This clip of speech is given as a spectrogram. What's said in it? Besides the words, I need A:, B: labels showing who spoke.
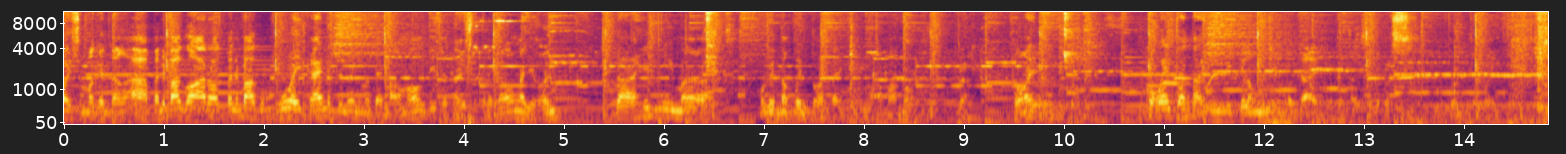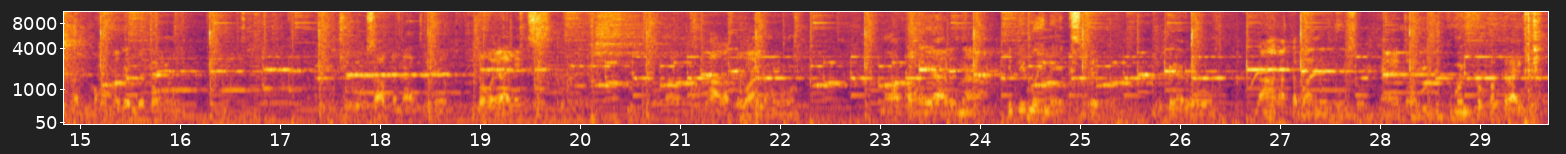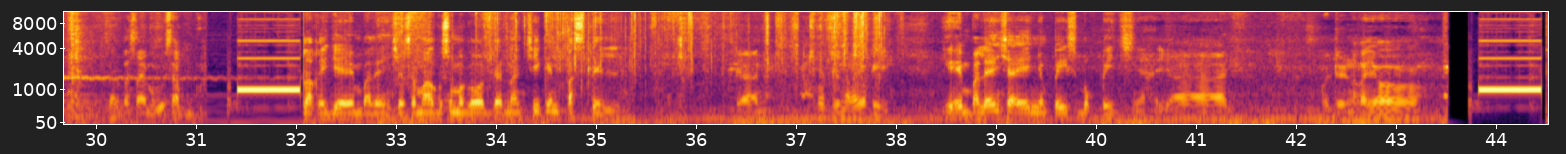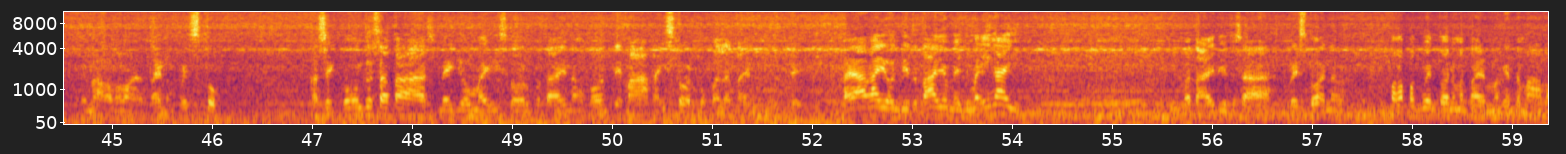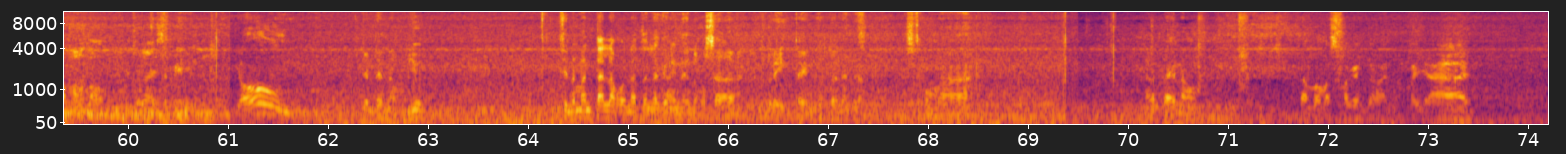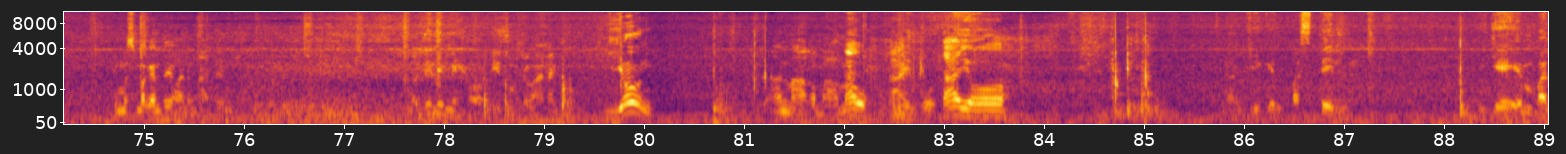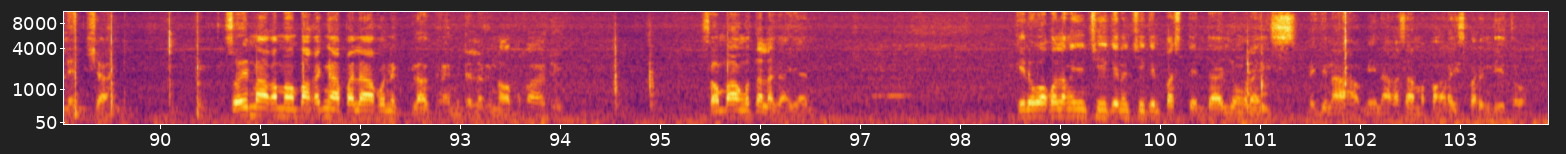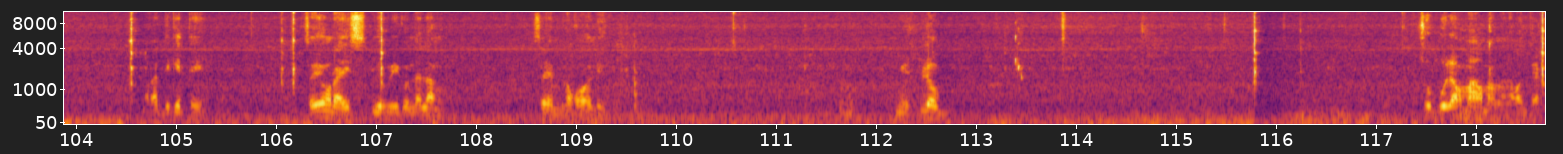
A: kamama, isang magandang ah, panibagong araw at panibagong buhay. Kaya na doon na naman tayo mga kamama. Dito tayo sa trabaho ngayon. Dahil may ma magandang kwentuhan tayo ngayon mga kamama. Diba? So ngayon, kukwentuhan tayo. Ilit ko lang muna yung pagkain. Dito tayo sa labas. Kwentuhan. At mukhang maganda tong pag-uusapan natin ngayon. Hello kay Alex. Parang nakakatawa lang yung mga pangyayari na hindi mo ina-expect. Pero nakakataba ng puso. Na ito, muna itong pagkain ko. Sa labas tayo mag-usap. Lucky JM Valencia sa mga gusto mag-order ng chicken pastel. Yan. Order na kayo kay JM Valencia. Ayan yung Facebook page niya. Ayan. Order na kayo. Ay mga kamama, tayo ng pwesto. Kasi kung doon sa taas, medyo may istorbo tayo ng konti. Makaka-istorbo pala tayo ng konti. Kaya ngayon, dito tayo, medyo maingay. Pa tayo dito sa pwestuhan na makapagkwentuhan naman tayo maganda mga kamamaw. Dito tayo sa Pili. Yun! Ganda ng view. Sinamantala ko na talagang inano ko sa break time ko talaga. Gusto ko ma... Ano tayo ng... Saan ba mas magandang ano? Ayan. Yung mas maganda yung ano natin. Madilim eh. O, dito maliwanag. Yun! Yan mga kamamaw. Kain po tayo. Chicken pastel. Ni JM Valencia. So yun mga kamamaw, bakit nga pala ako nag-vlog? Ay, may dala rin ng avocado eh. So ang bango talaga, yan. Kinuha ko lang yung chicken ng chicken pastel dahil yung rice, medyo na, may nakasama pang rice pa rin dito. Nakadikit eh. So yung rice, iuwi ko na lang sa yung broccoli. Hmm, Yung itlog. Subo lang mga kamama na konti.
